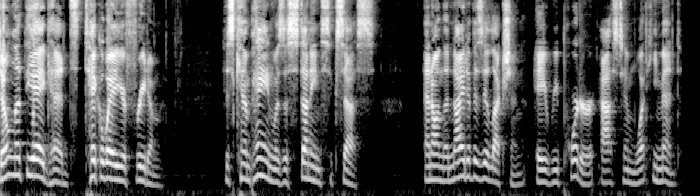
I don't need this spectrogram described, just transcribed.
Don't let the eggheads take away your freedom. His campaign was a stunning success, and on the night of his election, a reporter asked him what he meant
